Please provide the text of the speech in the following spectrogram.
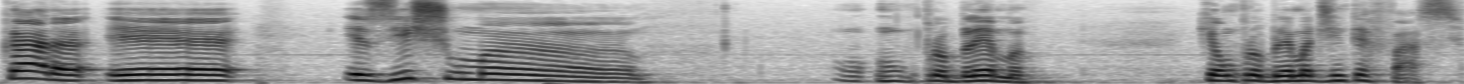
Cara, é, existe uma, um, problema que é um problema de interface.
